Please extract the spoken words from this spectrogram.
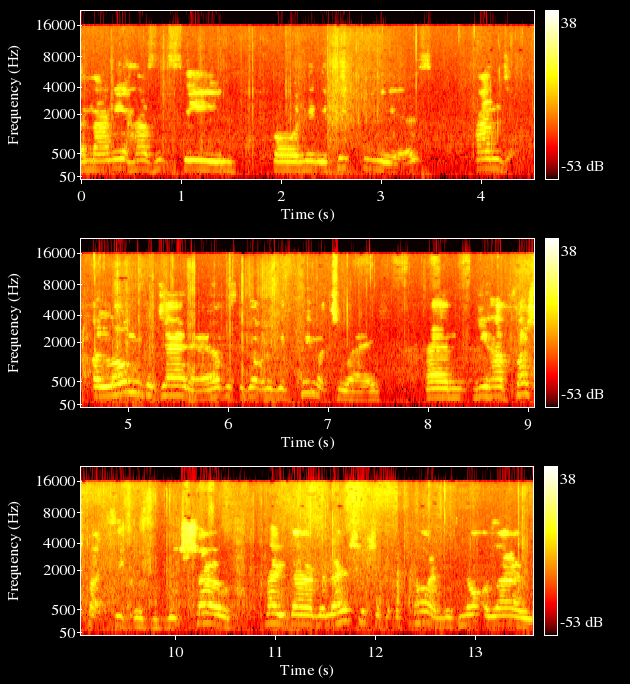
a man he hasn't seen for nearly 50 years. And along the journey, I obviously don't want to give too much away, um, you have flashback sequences which show how their relationship at the time was not allowed,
